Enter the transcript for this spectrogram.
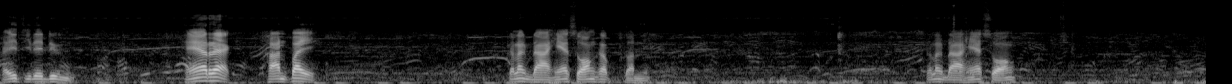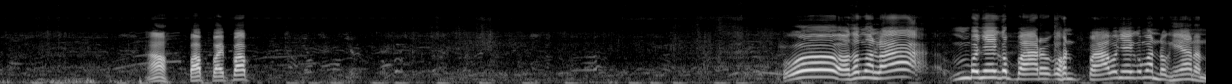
ใครที่ได้ดึง แหแรกผ่านไปกำลังด่าแหสองครับตอนนี้กำลังด่าแหสองเอาปับไปปับโอ้เอาทำนั่นละมันบ่ใหญ่ก็ป่าดอกก่อนป่าบ่ใหญ่ก็มันดอกแหนั่น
